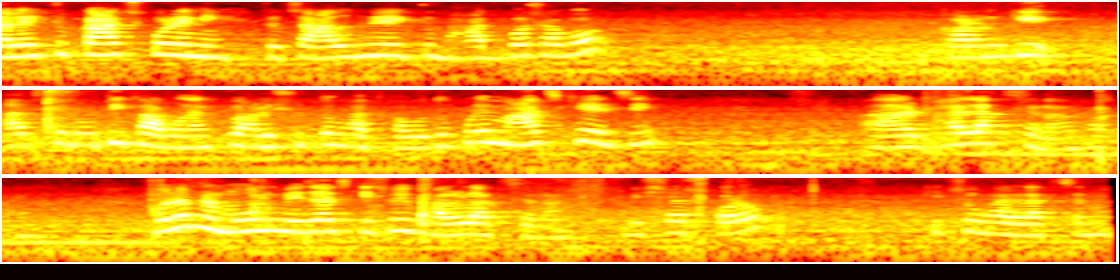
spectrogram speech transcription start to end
চলো একটু কাজ করে নি। তো চাল ধুয়ে একটু ভাত বসাবো। কারণ কি, আজকে রুটি খাব না, একটু আলু শুদ্ধ ভাত খাব। দুপুরে মাছ খেয়েছি, আর ভালো লাগছে না এখন। বললাম না, মন মেজাজ কিছুই ভালো লাগছে না। বিশ্বাস করো, কিছু ভালো লাগছে না।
